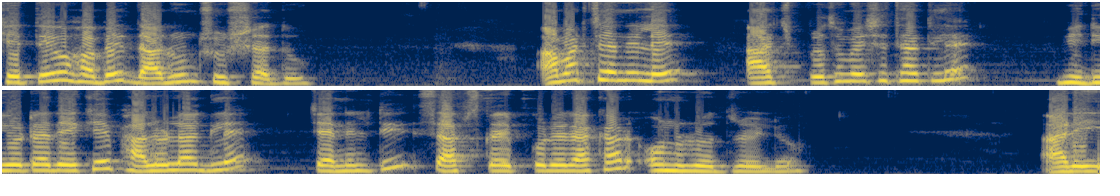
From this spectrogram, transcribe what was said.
খেতেও হবে দারুণ সুস্বাদু। আমার চ্যানেলে আজ প্রথম এসে থাকলে ভিডিওটা দেখে ভালো লাগলে চ্যানেলটি সাবস্ক্রাইব করে রাখার অনুরোধ রইল। আর এই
